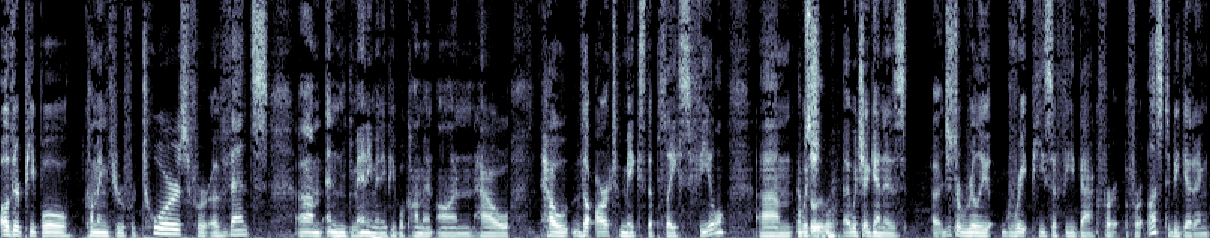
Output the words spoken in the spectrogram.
other people coming through for tours, for events, um, and many, many people comment on how how the art makes the place feel, um, which uh, which again is uh, just a really great piece of feedback for, for us to be getting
